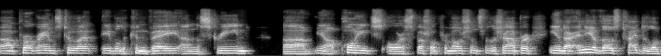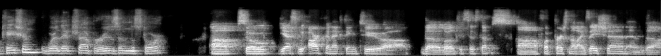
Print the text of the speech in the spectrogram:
uh, programs to it, able to convey on the screen, um, you know, points or special promotions for the shopper? And are any of those tied to location where that shopper is in the store? Uh, so yes, we are connecting to uh, the loyalty systems uh, for personalization and uh,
